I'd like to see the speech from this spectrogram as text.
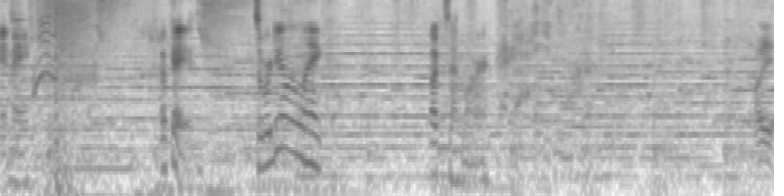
hit me. Okay, so we're dealing like, fuck ten more. Oh yeah.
